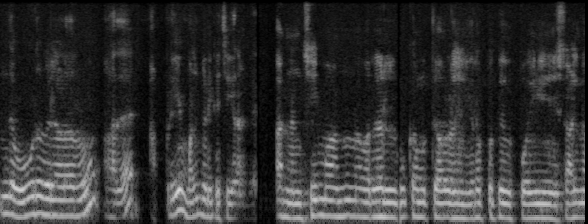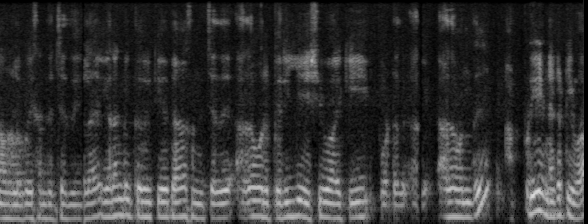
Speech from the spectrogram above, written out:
இந்த ஊடகவியலாளரும் அதை அப்படியே மழுங்கடிக்க செய்கிறாங்க அண்ணன் சீமான் அவர்கள் மூக்கமுத்து அவர்களின் இறப்புக்கு போய் ஸ்டாலின் அவர்களை போய் சந்திச்சது இல்லை இரங்கல் தெரிவிக்கிறதுக்காக சந்திச்சது அதை ஒரு பெரிய இஷ்யூ ஆக்கி போட்டது. அது அதை வந்து அப்படியே நெகட்டிவா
